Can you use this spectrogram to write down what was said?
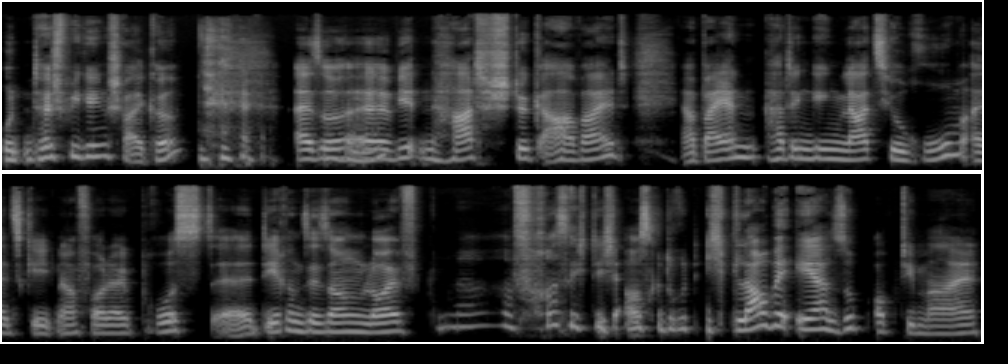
und ein Testspiel gegen Schalke. Also mhm. äh, wird ein hartes Stück Arbeit. Ja, Bayern hat hingegen Lazio Rom als Gegner vor der Brust. Äh, deren Saison läuft, na, vorsichtig ausgedrückt, ich glaube eher suboptimal.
